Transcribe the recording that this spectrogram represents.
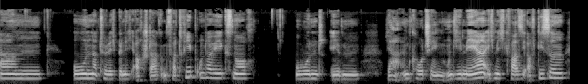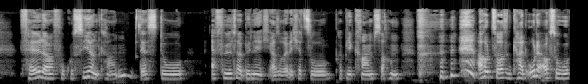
Ähm, und natürlich bin ich auch stark im Vertrieb unterwegs noch und eben ja im Coaching. Und je mehr ich mich quasi auf diese Felder fokussieren kann, desto erfüllter bin ich. Also wenn ich jetzt so Papierkrams-Sachen outsourcen kann oder auch so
